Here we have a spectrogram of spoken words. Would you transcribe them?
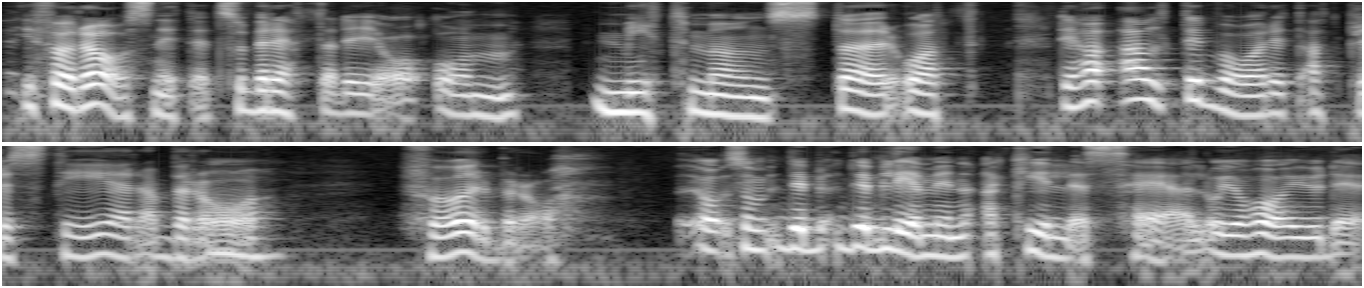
I förra avsnittet så berättade jag om mitt mönster och att det har alltid varit att prestera bra, för bra. Ja, som det, det blev min akilleshäl och jag har ju det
